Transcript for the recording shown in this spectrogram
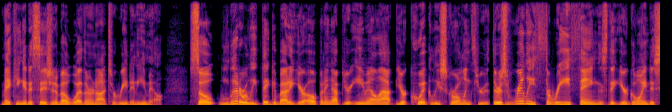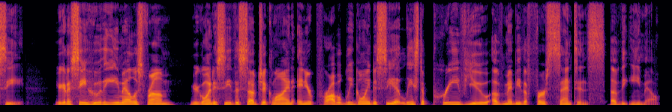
making a decision about whether or not to read an email. So, literally, think about it. You're opening up your email app, you're quickly scrolling through. There's really three things that you're going to see. You're going to see who the email is from, you're going to see the subject line, and you're probably going to see at least a preview of maybe the first sentence of the email.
